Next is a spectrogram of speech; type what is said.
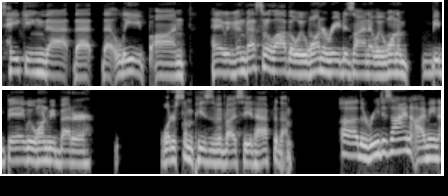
taking that that that leap on? Hey, we've invested a lot, but we want to redesign it. We want to be big. We want to be better. What are some pieces of advice that you'd have for them? Uh, the redesign, I mean,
